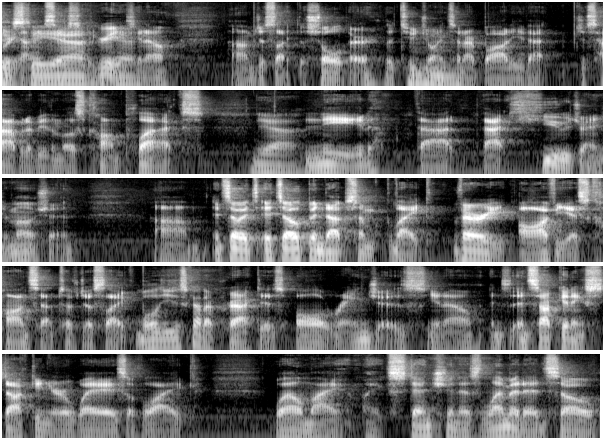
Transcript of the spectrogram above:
360, 360 yeah, degrees. yeah. You know, um, just like the shoulder, the 2 joints in our body that just happen to be the most complex Yeah. need that that huge range of motion. Um, and so it's it's opened up some like very obvious concepts of just like well you just got to practice all ranges you know and, and stop getting stuck in your ways of like well my my extension is limited so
